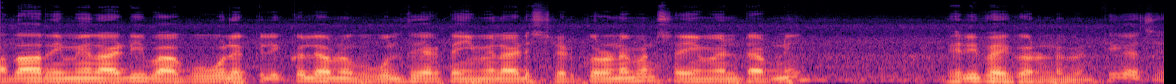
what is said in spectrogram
আধার ইমেল আইডি বা গুগলে ক্লিক করলে আপনার গুগল থেকে একটা ইমেল আইডি সিলেক্ট করে নেবেন। সেই ইমেলটা আপনি ভেরিফাই করে নেবেন, ঠিক আছে?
